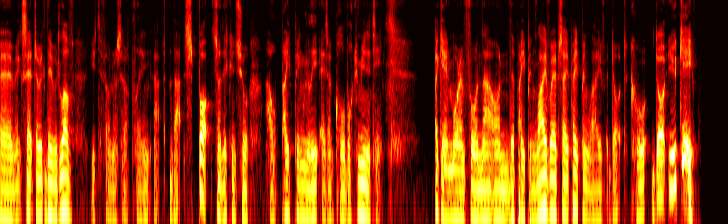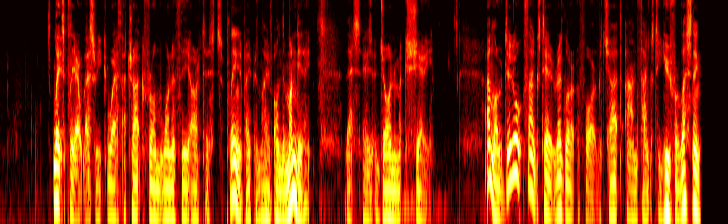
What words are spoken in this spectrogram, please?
um, etc., they would love you to film yourself playing at that spot so they can show how piping really is a global community. Again, more info on that on the Piping Live website, pipinglive.co.uk. Let's play out this week with a track from one of the artists playing at Piping Live on the Monday night. This is John McSherry. I'm Lorne McDougall. Thanks to Eric Rigler for the chat, and thanks to you for listening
